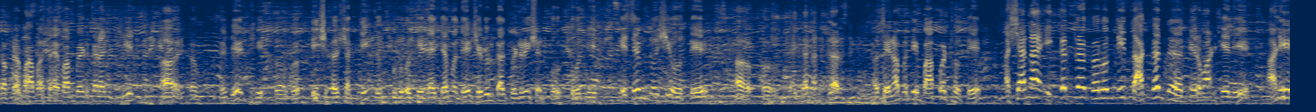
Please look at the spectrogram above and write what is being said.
डॉक्टर बाबासाहेब आंबेडकरांची जे ती शक्ती होती त्याच्यामध्ये शेड्यूल कास्ट फेडरेशन हो, होती एस एम जोशी होते त्याच्यानंतर सेनापती बापट होते. अशांना एकत्र करून ती ताकद निर्माण केली आणि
